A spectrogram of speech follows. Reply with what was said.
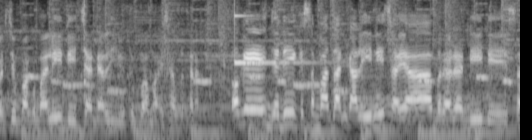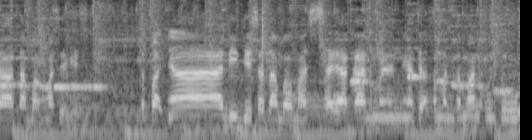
Berjumpa kembali di channel YouTube Bambang Isa Putra. Oke, jadi kesempatan kali ini saya berada di Desa Tambang Mas ya guys. Tepatnya di Desa Tambang Mas, saya akan mengajak teman-teman untuk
